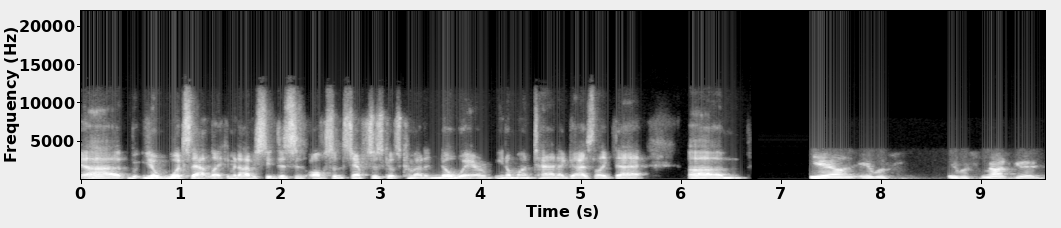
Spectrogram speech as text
uh, you know what's that like? I mean, obviously this is all of a sudden San Francisco's come out of nowhere. You know, Montana guys like that. Um, yeah, it was it was not good.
